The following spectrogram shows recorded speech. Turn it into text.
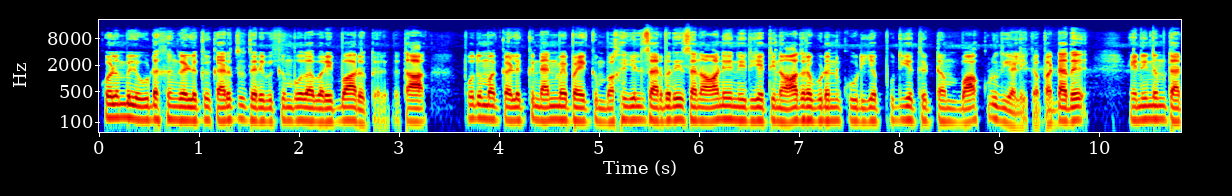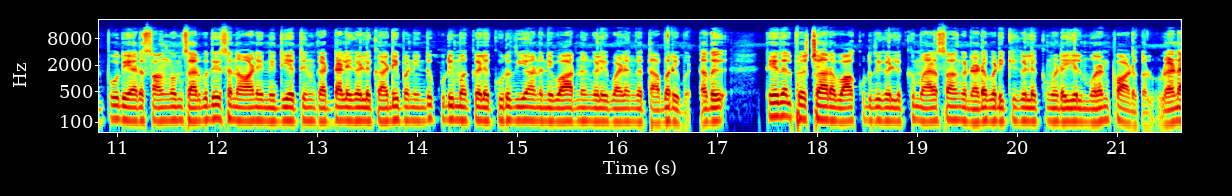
கொழும்பில் ஊடகங்களுக்கு கருத்து தெரிவிக்கும் போது அவர் இவ்வாறு தெரிவித்தார். பொதுமக்களுக்கு நன்மை பயக்கும் வகையில் சர்வதேச நாணய நிதியத்தின் ஆதரவுடன் கூடிய புதிய திட்டம் வாக்குறுதி அளிக்கப்பட்டது. எனினும் தற்போதைய அரசாங்கம் சர்வதேச நாணய நிதியத்தின் கட்டளைகளுக்கு அடிபணிந்து குடிமக்களுக்கு உறுதியான நிவாரணங்களை வழங்க தவறிவிட்டது. தேர்தல் பிரச்சார வாக்குறுதிகளுக்கும் அரசாங்க நடவடிக்கைகளுக்கும் இடையில் முரண்பாடுகள் உள்ளன.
